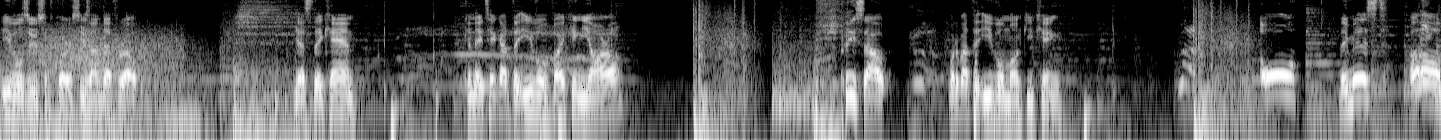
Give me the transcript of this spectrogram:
Evil Zeus, of course. He's on death row. Yes, they can. Can they take out the evil Viking Jarl? Peace out. What about the evil Monkey King? Oh! They missed! Uh-oh!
